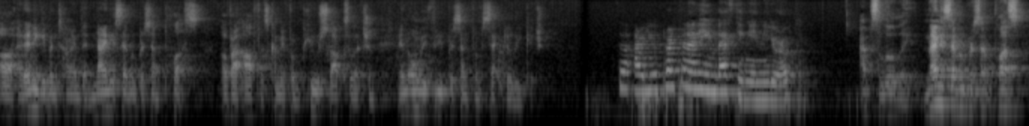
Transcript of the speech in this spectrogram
uh, at any given time that 97% plus of our alpha is coming from pure stock selection and only 3% from sector leakage. So, are you personally investing in Europe? Absolutely. 97% plus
